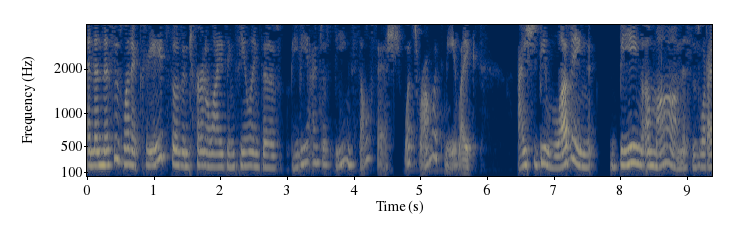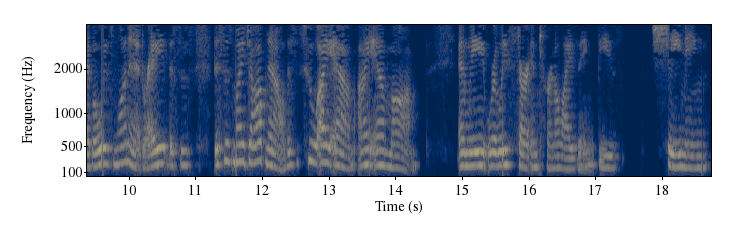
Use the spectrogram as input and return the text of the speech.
And then this is when it creates those internalizing feelings of maybe I'm just being selfish. What's wrong with me? Like I should be loving being a mom. This is what I've always wanted, right? This is, this is my job now. This is who I am. I am mom. And we really start internalizing these shaming,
